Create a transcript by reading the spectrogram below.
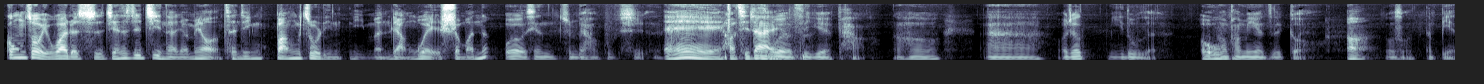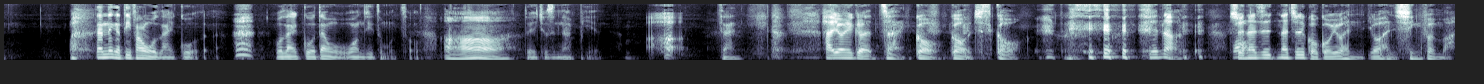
工作以外的时间，这些技能有没有曾经帮助你你们两位什么呢？我有先准备好故事，哎、欸，好期待！我有次约炮，然后啊、呃，我就迷路了，哦，然后旁边有只狗啊，我说那边，但那个地方我来过了，我来过，但我忘记怎么走了。啊，对，就是那边。啊，赞，还用一个赞，go go 就是 go。天哪！所以那只那只狗狗有很有很兴奋嘛？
